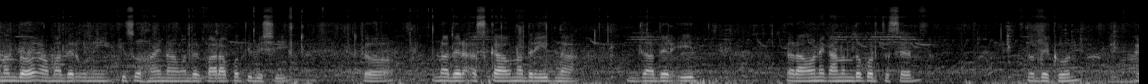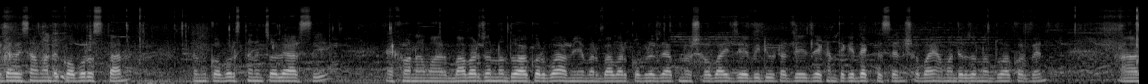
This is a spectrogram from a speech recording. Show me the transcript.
আনন্দ, আমাদের উনি কিছু হয় না, আমাদের পাড়া প্রতিবেশী। তো ওনাদের আজকা, ওনাদের ঈদ না, যাদের ঈদ, তারা অনেক আনন্দ করতেছেন। তো দেখুন, এটা হয়েছে আমাদের কবরস্থান। আমি কবরস্থানে চলে আসছি। এখন আমার বাবার জন্য দোয়া করব। আমি আমার বাবার কবরে যে আপনারা সবাই যে ভিডিওটা যে যেখান থেকে দেখতেছেন, সবাই আমাদের জন্য দোয়া করবেন। আর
